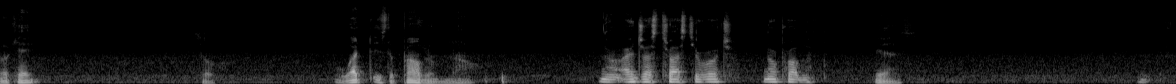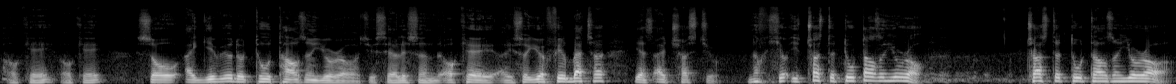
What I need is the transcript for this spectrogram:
Okay? So, what is the problem now? No, I just trust your word. No problem. Yes. Okay, okay. So I give you the 2,000 euros. You say, listen, okay, uh, so you feel better? Yes, I trust you. No, you, you trust the 2,000 euro. Trust the 2,000 euro.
